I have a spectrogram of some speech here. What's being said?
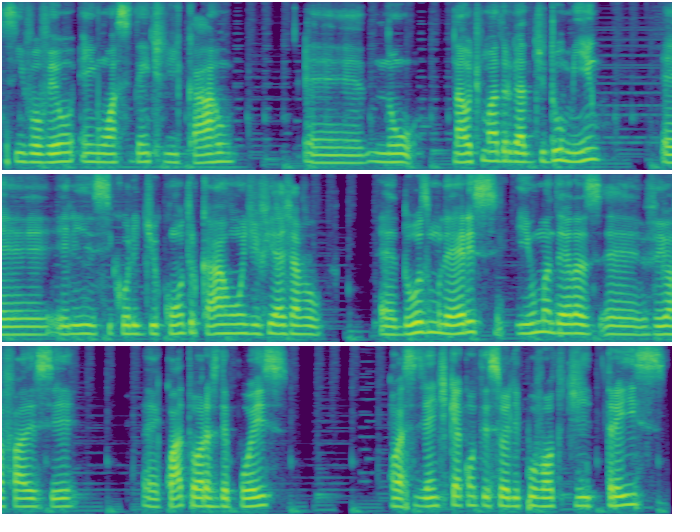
se envolveu em um acidente de carro é, no, na última madrugada de domingo, é, ele se colidiu contra o carro onde viajavam é, duas mulheres e uma delas é, veio a falecer quatro horas depois. O acidente que aconteceu ali por volta de três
